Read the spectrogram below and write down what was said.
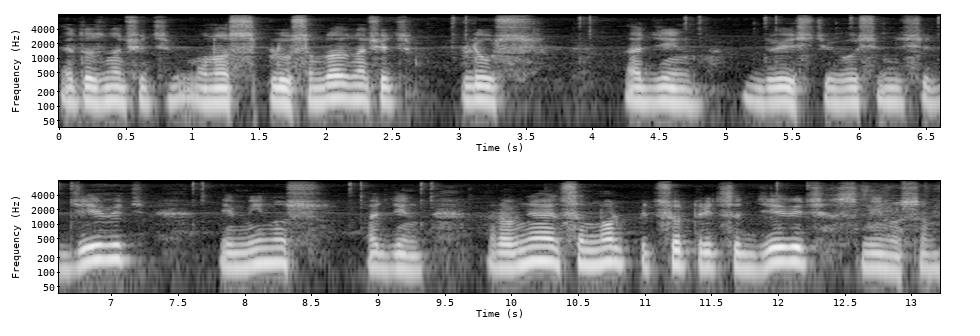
Это значит у нас с плюсом, да, значит плюс 1, 289 и минус 1 равняется 0,539 с минусом.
